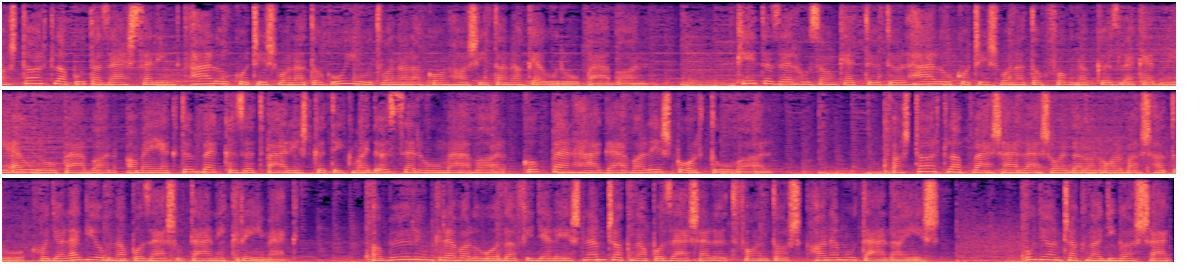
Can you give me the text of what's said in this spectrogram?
A startlap utazás szerint hálókocsis vonatok új útvonalakon hasítanak Európában. 2022-től hálókocsis vonatok fognak közlekedni Európában, amelyek többek között Párizst kötik majd össze Rómával, Kopenhágával és Portóval. A startlap vásárlás oldalon olvasható, hogy a legjobb napozás utáni krémek. A bőrünkre való odafigyelés nem csak napozás előtt fontos, hanem utána is. Ugyancsak nagy igazság,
